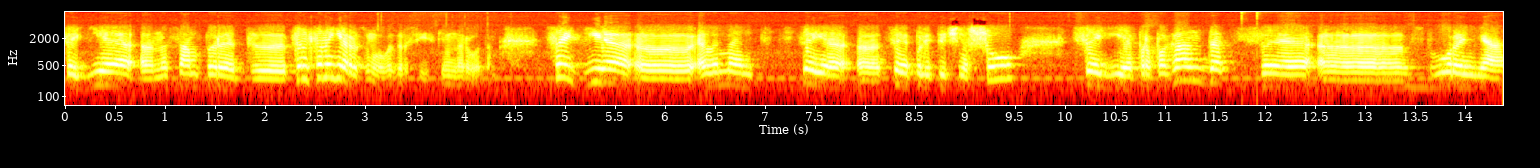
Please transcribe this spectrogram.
це є е, насамперед, це, це не є розмова з російським народом. Це є елемент, це є, це є політичне шоу. Це є пропаганда, це е, створення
